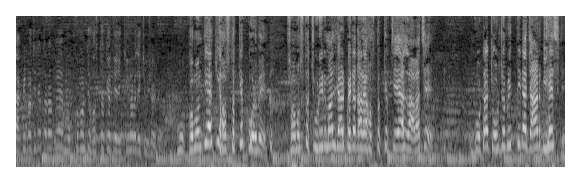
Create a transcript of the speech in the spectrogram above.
চাকরি প্রার্থীদের তরফে মুখ্যমন্ত্রী হস্তক্ষেপ দিয়েছে কীভাবে দেখছ বিষয়টা? মুখ্যমন্ত্রী আর কি হস্তক্ষেপ করবে? সমস্ত চুরির মাল যার পেটে তারা হস্তক্ষেপ চেয়ে আর লাভ আছে? গোটা চৌর্যবৃত্তিটা যার বিহেস্টে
